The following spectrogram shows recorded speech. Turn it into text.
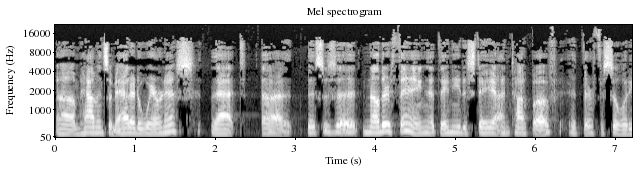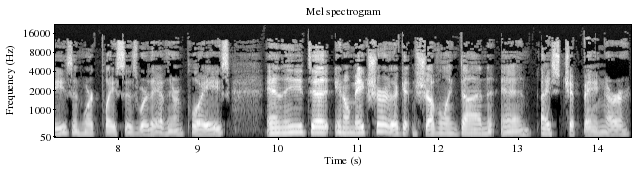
um, having some added awareness that uh, this is a, another thing that they need to stay on top of at their facilities and workplaces where they have their employees, and they need to you know make sure they're getting shoveling done and ice chipping or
